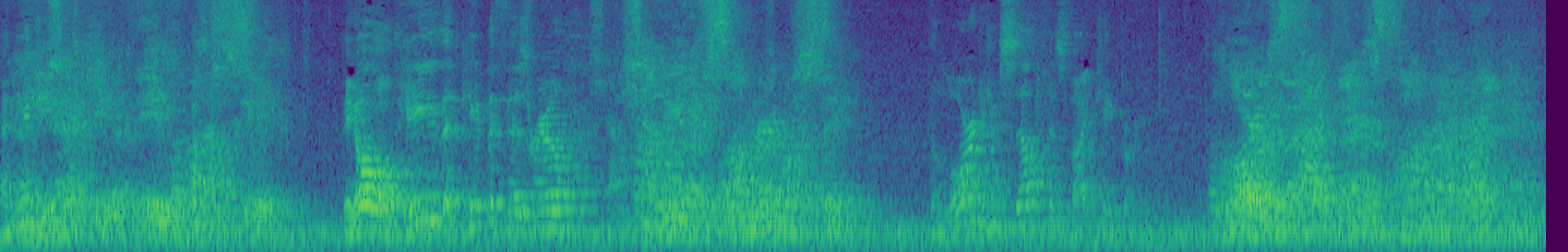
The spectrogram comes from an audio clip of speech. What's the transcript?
and he that keepeth thee will not sleep. Behold, he that keepeth Israel shall neither slumber nor sleep. The Lord himself is thy keeper. The Lord is thy defense on thy right hand.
